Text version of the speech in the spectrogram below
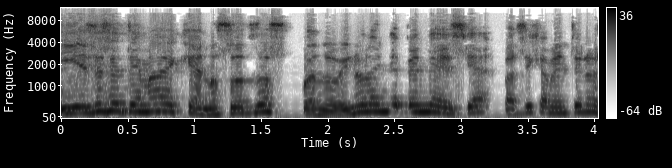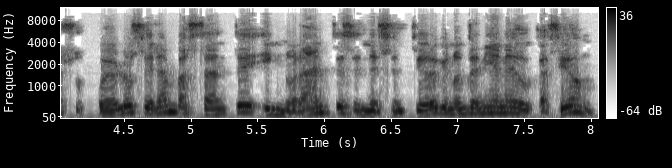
Y es ese tema de que a nosotros, cuando vino la independencia, básicamente nuestros pueblos eran bastante ignorantes en el sentido de que no tenían educación.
